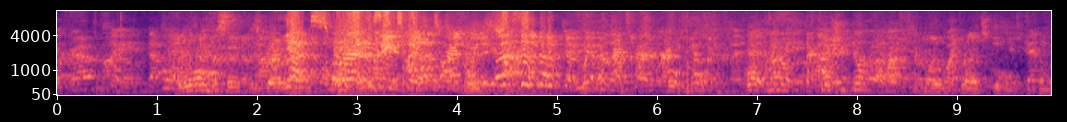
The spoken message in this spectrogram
already Are we all in the same, is Grant? Yes, we're at the same school, I just graduated. Cool, cool. Well, you know, of course, you don't have to go to grad school to become a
